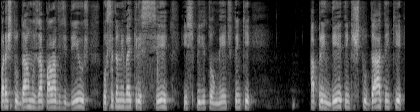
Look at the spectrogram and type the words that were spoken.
para estudarmos a palavra de Deus, você também vai crescer espiritualmente. Tem que aprender, tem que estudar, tem que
